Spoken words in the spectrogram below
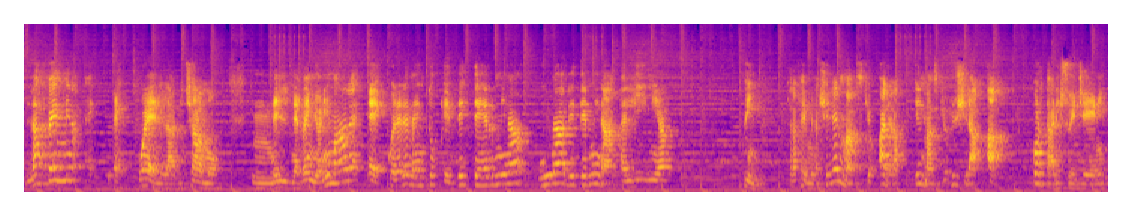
La femmina è, è quella, diciamo, nel, nel, regno animale, è quell'elemento che determina una determinata linea. Quindi, se la femmina sceglie il maschio, allora il maschio riuscirà a portare i suoi geni.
